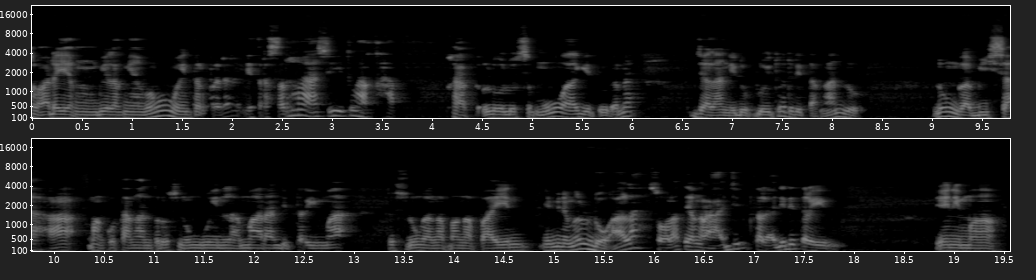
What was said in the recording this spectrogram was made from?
kalau ada yang bilangnya gue mau entrepreneur ya terserah sih itu hak hak hak lu, lu semua gitu. Karena jalan hidup lu itu ada di tangan lu. Lu nggak bisa mangku tangan terus nungguin lamaran diterima terus lu nggak ngapa-ngapain. Ya minimal lu doa lah sholat yang rajin kali aja diterima. Ya ini mah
